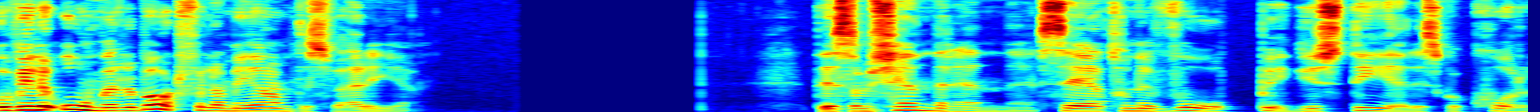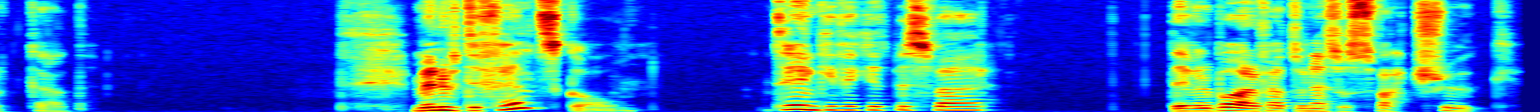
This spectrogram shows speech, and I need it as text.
och ville omedelbart följa med honom till Sverige. De som känner henne säger att hon är våpig, hysterisk och korkad. Men ut i fält ska hon. Tänk vilket besvär. Det är väl bara för att hon är så svartsjuk.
